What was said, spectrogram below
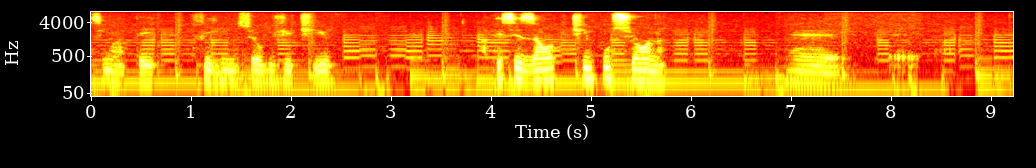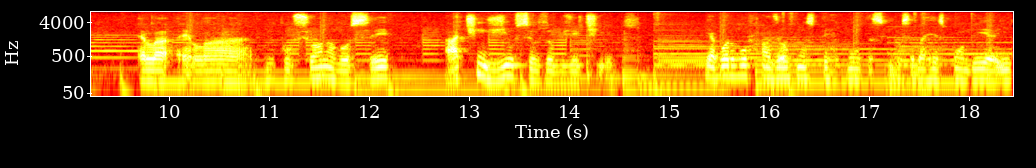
se manter firme no seu objetivo. A decisão é o que te impulsiona. É, é, ela, ela impulsiona você a atingir os seus objetivos. E agora eu vou fazer algumas perguntas que você vai responder aí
